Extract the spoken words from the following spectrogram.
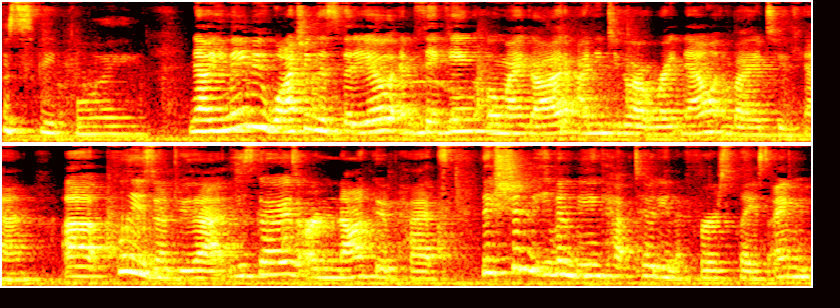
A sweet boy. Now you may be watching this video and thinking, oh my God, I need to go out right now and buy a toucan. Uh, please don't do that. These guys are not good pets. They shouldn't even be in captivity in the first place. I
